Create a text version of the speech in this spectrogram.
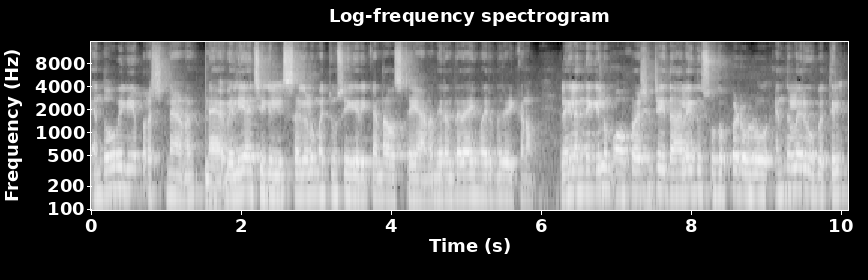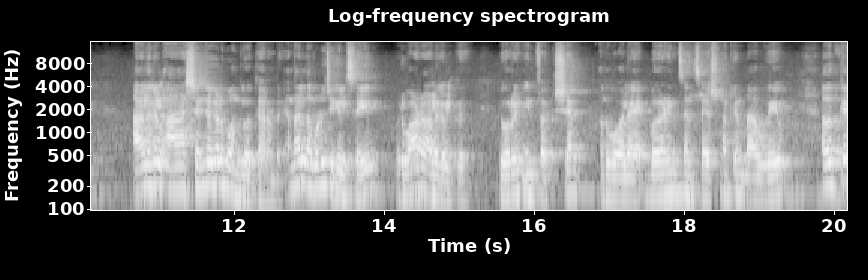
എന്തോ വലിയ പ്രശ്നമാണ്. പിന്നെ വലിയ ചികിത്സകളും മറ്റും സ്വീകരിക്കേണ്ട അവസ്ഥയാണ്. നിരന്തരമായി മരുന്ന് കഴിക്കണം. അല്ലെങ്കിൽ എന്തെങ്കിലും ഓപ്പറേഷൻ ചെയ്താലേ ഇത് സുഖപ്പെടുള്ളൂ എന്നുള്ള രൂപത്തിൽ ആളുകൾ ആശങ്കകൾ പങ്കുവെക്കാറുണ്ട്. എന്നാൽ നമ്മുടെ ചികിത്സയിൽ ഒരുപാട് ആളുകൾക്ക് യൂറിൻ ഇൻഫെക്ഷൻ അതുപോലെ ബേണിംഗ് സെൻസേഷൻ ഒക്കെ ഉണ്ടാവുകയും അതൊക്കെ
